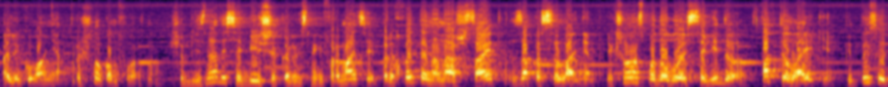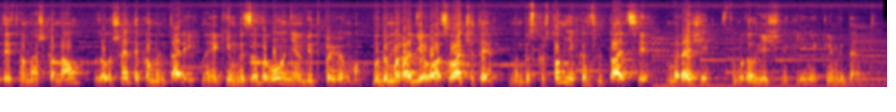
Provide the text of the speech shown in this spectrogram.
а лікування пройшло комфортно. Щоб дізнатися більше корисної інформації, переходьте на наш сайт за посиланням. Якщо вам сподобалось це відео, ставте лайки, підписуйтесь на наш канал, залишайте коментарі, на які ми з задоволенням відповімо. Будемо раді вас бачити на безкоштовній консультації в мережі стоматологічних клінік Люмідент.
